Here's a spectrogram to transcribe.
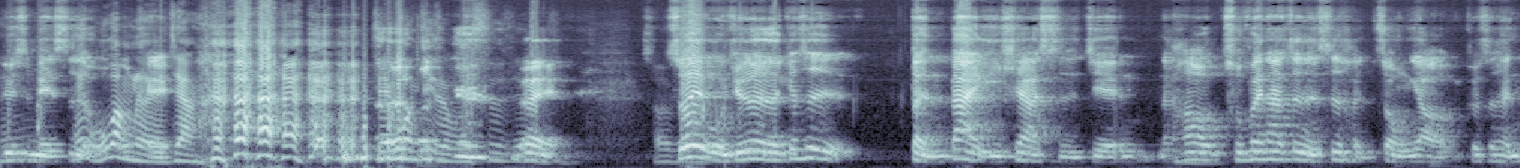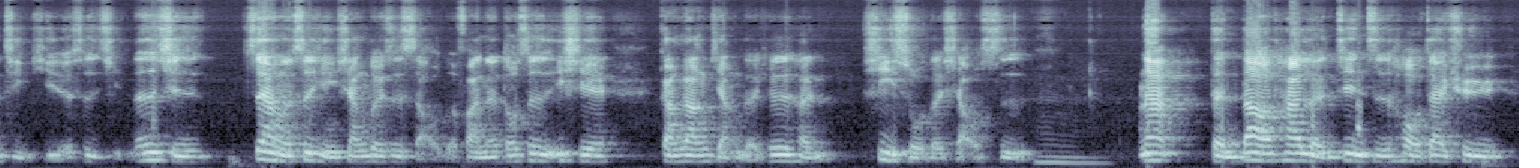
律师没事，我忘了这样，直接忘记什么事。对，所以我觉得就是等待一下时间，然后除非他真的是很重要，就是很紧急的事情，但是其实这样的事情相对是少的，反正都是一些刚刚讲的，就是很细琐的小事。嗯，那等到他冷静之后再去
